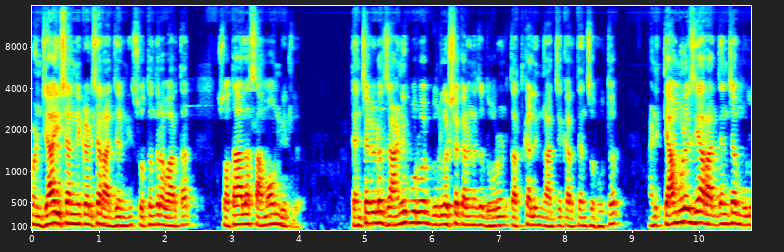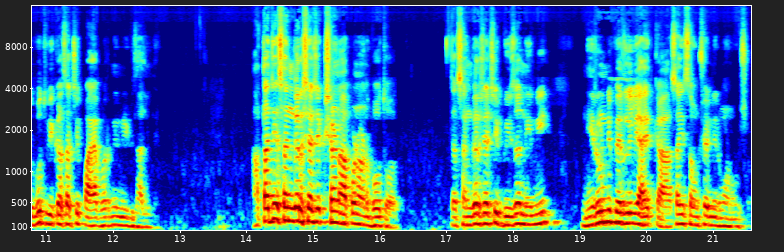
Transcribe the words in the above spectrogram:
पण ज्या ईशान्येकडच्या राज्यांनी स्वतंत्र भारतात स्वतःला सामावून घेतलं त्यांच्याकडं जाणीवपूर्वक दुर्लक्ष करण्याचं धोरण तत्कालीन राज्यकर्त्यांचं होतं आणि त्यामुळेच या राज्यांच्या मूलभूत विकासाची पायाभरणी नीट झाली नाही. आता जे संघर्षाचे क्षण आपण अनुभवतो आहोत त्या संघर्षाची बीजं नेहमी निरुंनी पेरलेली आहेत का असाही संशय निर्माण होऊ शकतो.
